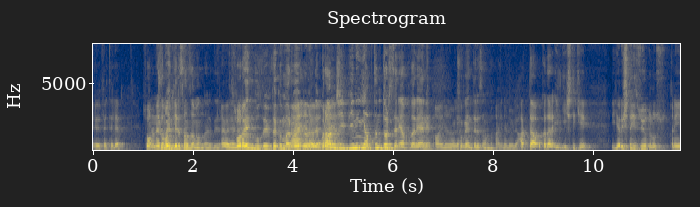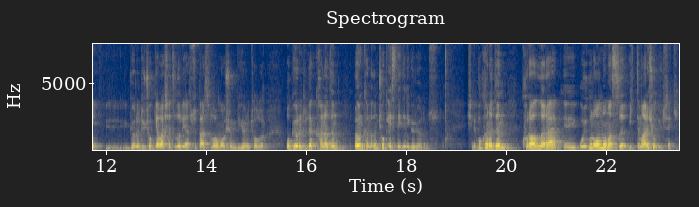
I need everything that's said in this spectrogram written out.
e, Vettel'e. Sonra ne Çok zaman enteresan zamanlardı ya. Evet, Yani sonra- Red Bull diye bir takım var ve Aynen önde. öyle, Brown. GP'nin yaptığını 4 sene yaptılar yani. Aynen öyle. Çok enteresandı. Aynen öyle. Hatta o kadar ilginçti ki yarışta izliyordunuz. Hani e, görüntü çok yavaşlatılır ya süper slow motion bir görüntü olur. O görüntüde kanadın, ön kanadın çok esnediğini görüyordunuz. Şimdi bu kanadın kurallara e, uygun olmaması ihtimali çok yüksek.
